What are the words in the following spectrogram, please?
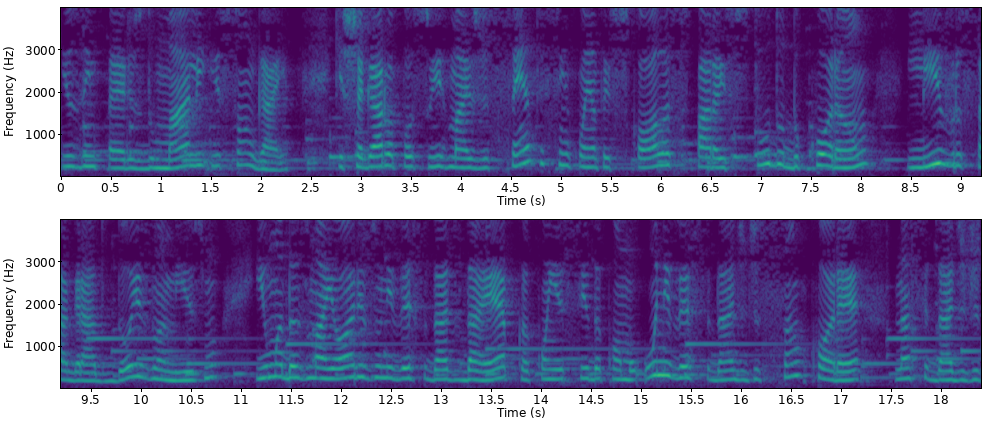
e os impérios do Mali e Songhai, que chegaram a possuir mais de 150 escolas para estudo do Corão livro sagrado do islamismo e uma das maiores universidades da época, conhecida como Universidade de Sancoré, na cidade de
